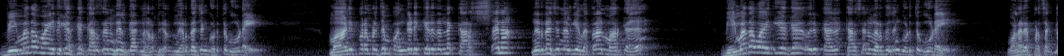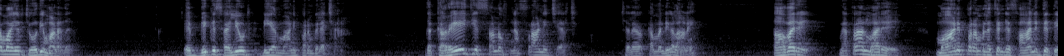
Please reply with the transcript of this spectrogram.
വിമത വൈദികർക്ക് കർശന നൽകാൻ നിർ- നിർദ്ദേശം കൊടുത്തുകൂടെ? മാണിപ്പറമ്പലച്ചൻ പങ്കെടുക്കരുതെന്ന കർശന നിർദ്ദേശം നൽകിയ മെത്രാന്മാർക്ക് വിമത വൈദികർക്ക് ഒരു കർശന നിർദ്ദേശം കൊടുത്തുകൂടെ? വളരെ പ്രസക്തമായ ഒരു ചോദ്യമാണത്. എ ബിഗ് സല്യൂട്ട് ഡിയർ മാണിപ്പറമ്പിലച്ച the courageous son of Nasrani church ചില കമന്റുകളാണ്. അവർ മെത്രാന്മാര് മാണിപ്പറമ്പിലച്ചന്റെ സാന്നിധ്യത്തെ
